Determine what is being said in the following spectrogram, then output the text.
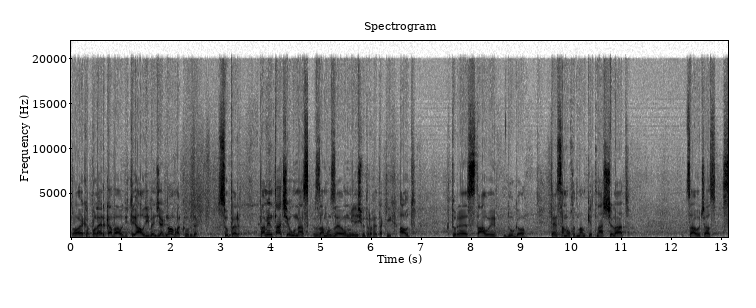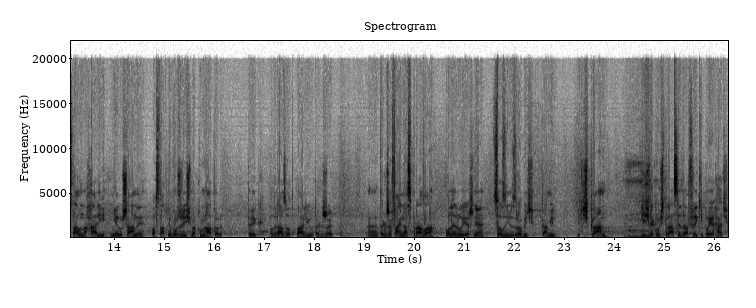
O, jaka polerka w Audi. Ty, Audi będzie jak nowa, kurde. Super. Pamiętacie u nas za muzeum mieliśmy trochę takich aut, które stały długo. Ten samochód mam 15 lat. Cały czas stał na hali, nieruszany. Ostatnio włożyliśmy akumulator, pyk, od razu odpalił, także, e, także fajna sprawa. Polerujesz, nie? Co z nim zrobić, Kamil? Jakiś plan? Gdzieś w jakąś trasę do Afryki pojechać?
